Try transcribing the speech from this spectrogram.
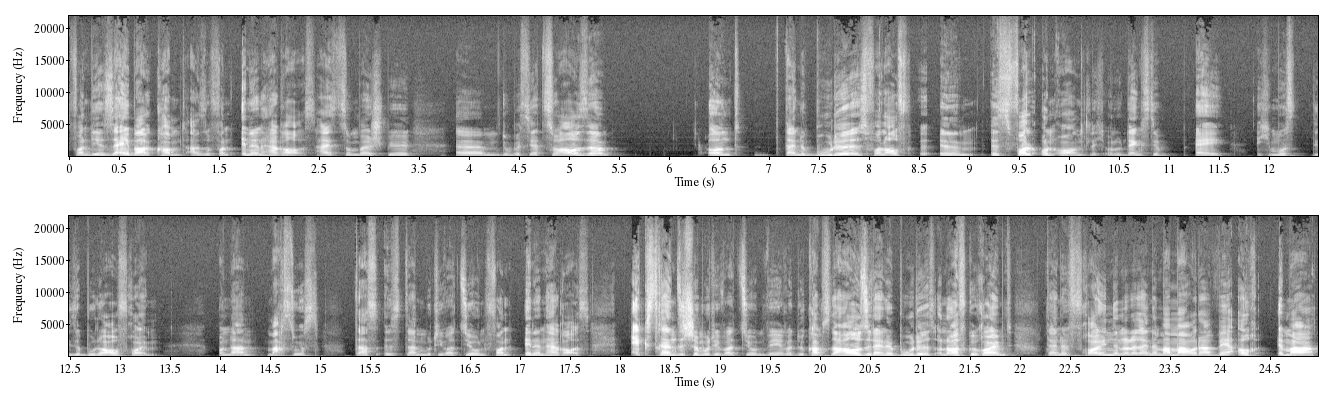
von dir selber kommt, also von innen heraus. Heißt zum Beispiel, ähm, du bist jetzt zu Hause und deine Bude ist voll, auf, äh, ist voll unordentlich und du denkst dir, ey, ich muss diese Bude aufräumen. Und dann machst du es. Das ist dann Motivation von innen heraus. Extrinsische Motivation wäre, du kommst nach Hause, deine Bude ist unaufgeräumt, deine Freundin oder deine Mama oder wer auch immer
